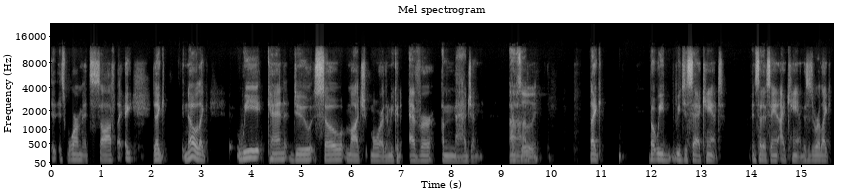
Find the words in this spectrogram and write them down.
it's warm, it's soft. Like, like, no, like we can do so much more than we could ever imagine. Um, Absolutely. like but we we just say i can't instead of saying i can this is where like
